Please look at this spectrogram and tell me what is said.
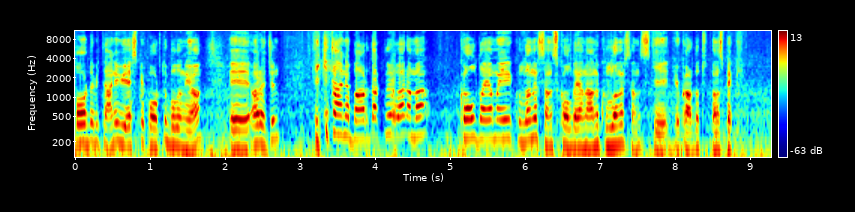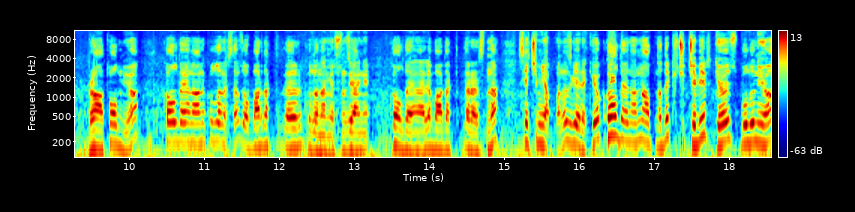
Orada bir tane USB portu bulunuyor. E, aracın iki tane bardaklığı var ama kol dayamayı kullanırsanız, kol dayanağını kullanırsanız ki yukarıda tutmanız pek rahat olmuyor. Kol dayanağını kullanırsanız o bardaklıkları kullanamıyorsunuz. Yani kol dayanağıyla bardaklıklar arasında seçim yapmanız gerekiyor. Kol dayanağının altında da küçükçe bir göz bulunuyor.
